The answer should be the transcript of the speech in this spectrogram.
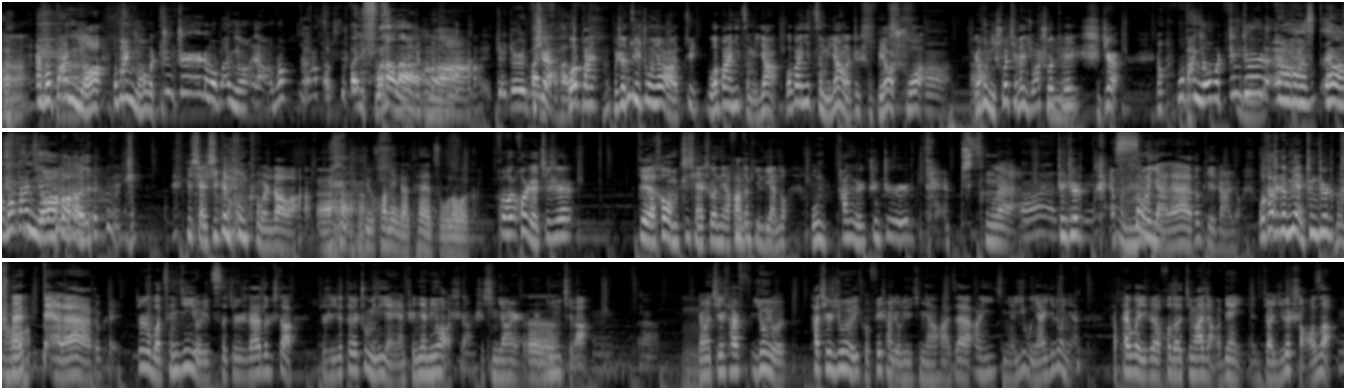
啊，哎，我把鸟，我把鸟，我真真的，我把鸟，哎呀，我把你服下了，啊。这这儿把不是你服下了。我把不是最重要啊，最我把你怎么样，我把你怎么样了，这个时候不要说，啊，然后你说前面那句话说的特别使劲儿，然后我把鸟我真真的，哎呀哎呀，我把鸟，就 就显示更痛苦，你知道吧？你这个画面感太足了，我靠！或或者其实，对，和我们之前说的那些话都可以联动。哦，他那个人真真儿太皮层了。哦，真真太上眼了，都可以这样用。哦，他这个面真真太呆了，都可以。就是我曾经有一次，就是大家都知道，就是一个特别著名的演员陈建斌老师啊，是新疆人，是乌鲁木齐的。嗯嗯然后其实他拥有他其实拥有一口非常流利的新疆话，在二零一几年、一五年、还是一六年，他拍过一个获得金马奖的电影，叫《一个勺子》，嗯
